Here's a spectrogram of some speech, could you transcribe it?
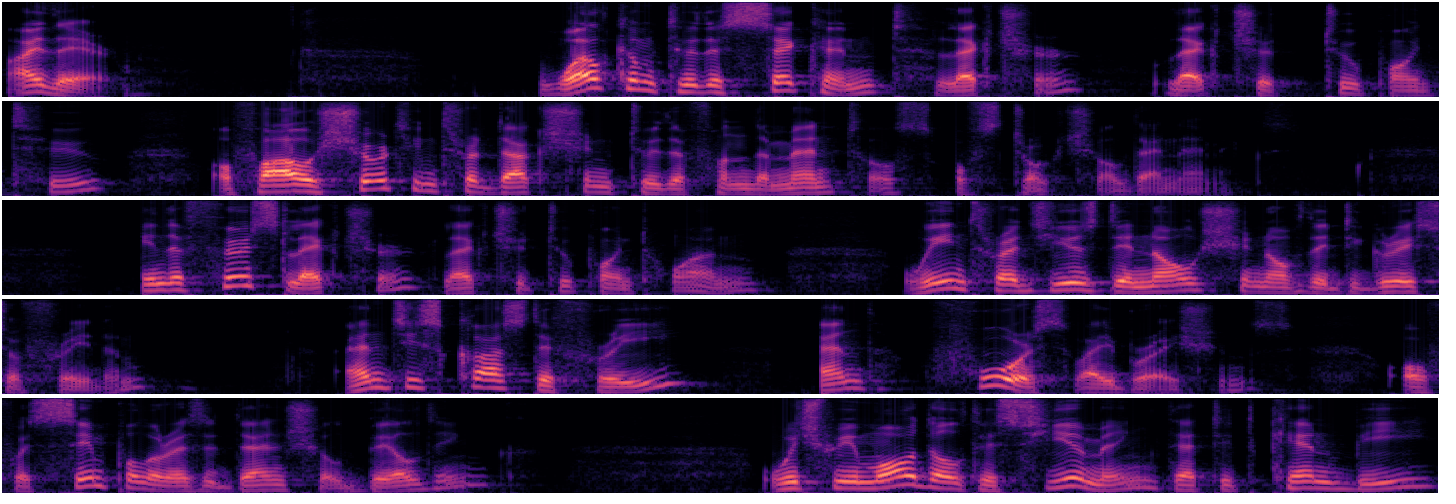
Hi there. Welcome to the second lecture, lecture 2.2, of our short introduction to the fundamentals of structural dynamics. In the first lecture, lecture 2.1, we introduced the notion of the degrees of freedom and discussed the free and forced vibrations of a simple residential building, which we modeled assuming that it can be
